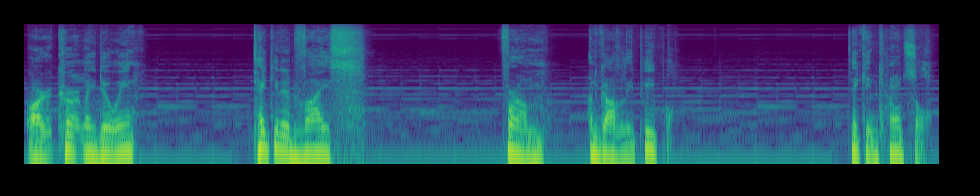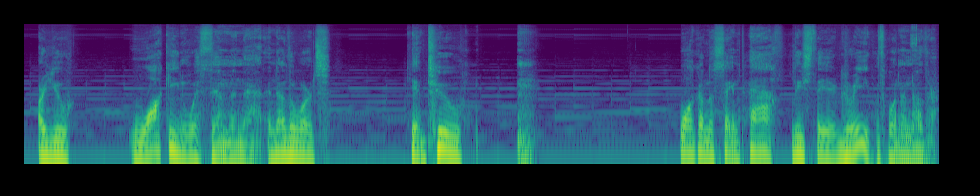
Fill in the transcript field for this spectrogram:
or currently doing, taking advice from ungodly people? Taking counsel? Are you walking with them in that? In other words, can two walk on the same path? At least they agree with one another.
